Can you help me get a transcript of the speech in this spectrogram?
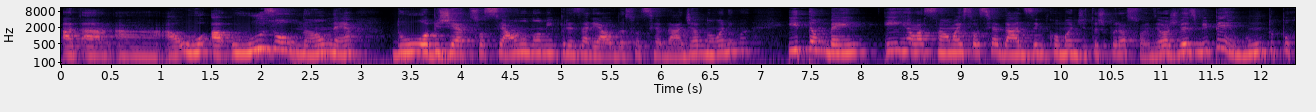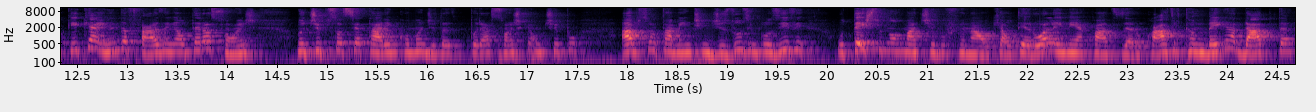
a, a, o, o uso ou não né, do objeto social no nome empresarial da sociedade anônima e também em relação às sociedades em comanditas por ações. Eu às vezes me pergunto por que, que ainda fazem alterações no tipo societário em comandita por ações, que é um tipo absolutamente em desuso. Inclusive, o texto normativo final que alterou a Lei 6404 também adapta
